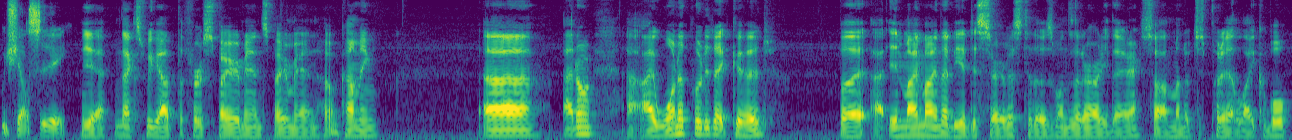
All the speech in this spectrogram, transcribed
we shall see. Yeah, next we got the first Spider-Man, Spider-Man Homecoming. Uh, I don't. I, I want to put it at good, but uh, in my mind that'd be a disservice to those ones that are already there. So I'm gonna just put it at likable,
